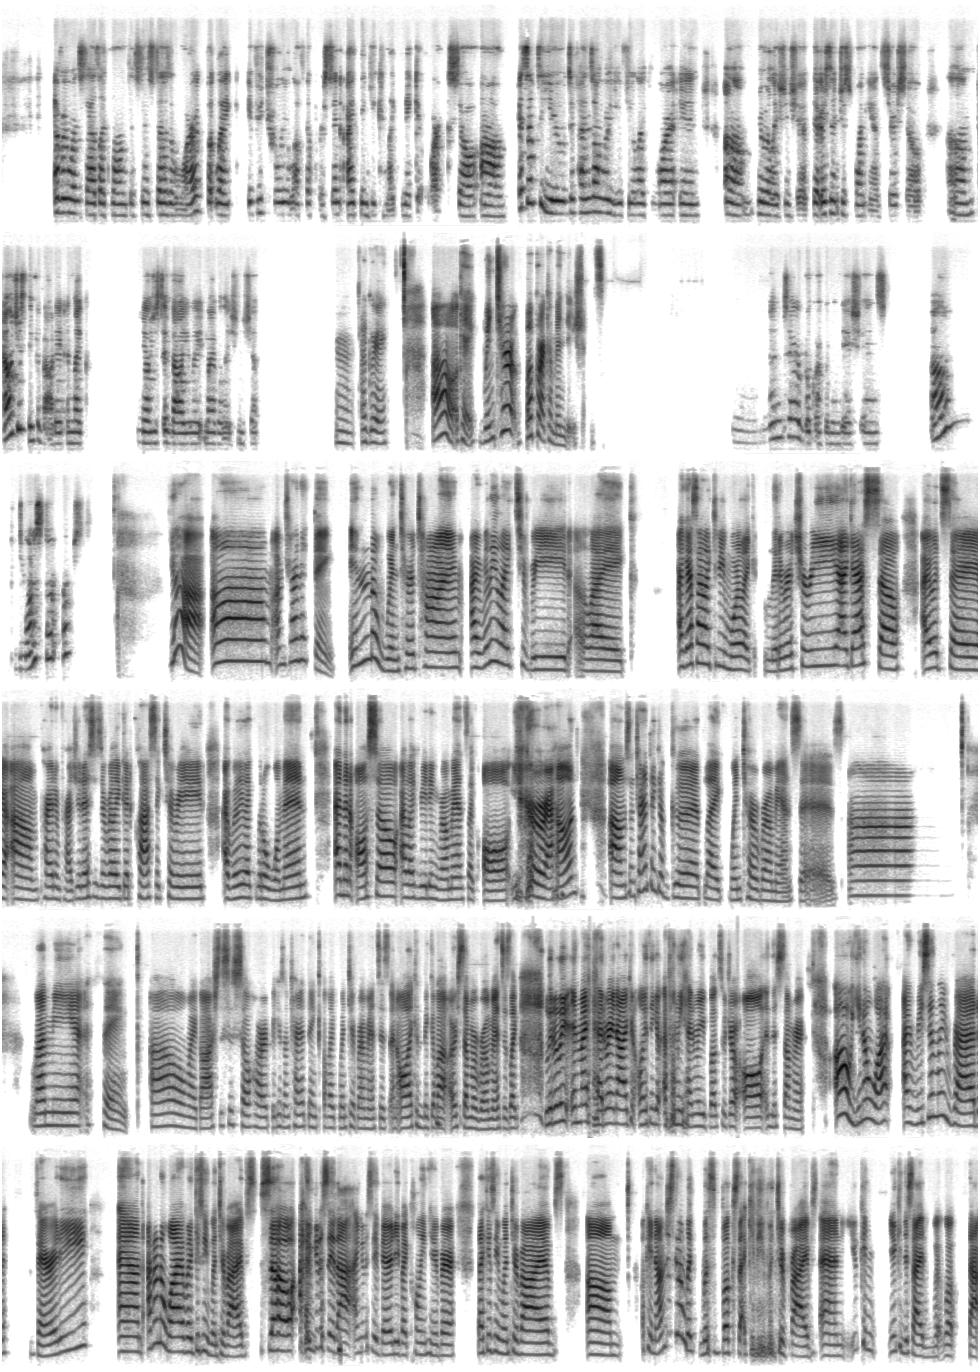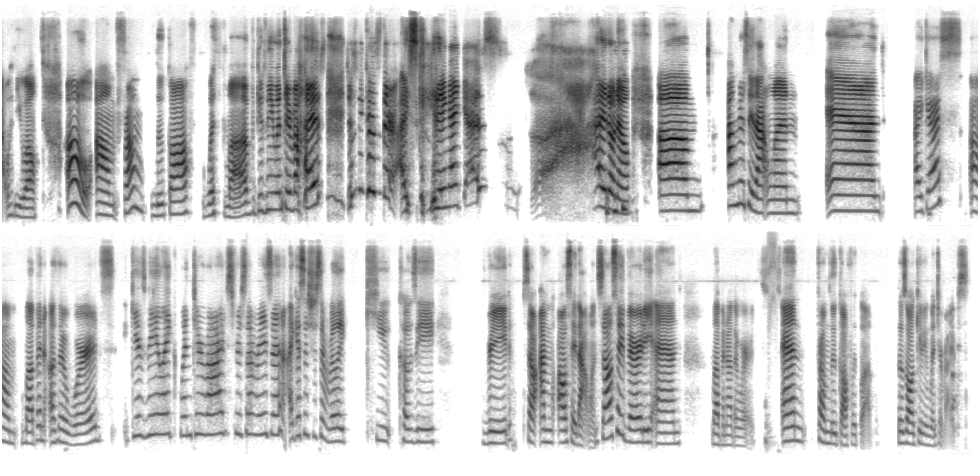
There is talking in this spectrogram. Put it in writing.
everyone says like long distance doesn't work but like if you truly love the person i think you can like make it work. So um it's up to you. Depends on where you feel like you are in um your relationship. There isn't just one answer so um i would just think about it and like you know just evaluate my relationship. Mm, agree. Oh okay. Winter book recommendations. Winter book recommendations. Um do you want to start first? Yeah. Um, I'm trying to think. In the winter time, I really like to read uh, like I guess I like to be more like literature I guess. So I would say um, Pride and Prejudice is a really good classic to read. I really like Little Woman. And then also I like reading romance like all year round. Um, so I'm trying to think of good like winter romances. Um, let me think. Oh my gosh, this is so hard because I'm trying to think of like winter romances and all I can think about are summer romances. Like literally in my head right now, I can only think of Emily Henry books, which are all in the summer. Oh, you know what? I recently read Verity and I don't know why, but it gives me winter vibes. So I'm gonna say that. I'm gonna say Verity by Colleen Hoover. That gives me winter vibes. Um, okay, now I'm just gonna like list books that give me winter vibes, and you can you can decide what, what that with you all. Oh, um, from Lukov with Love gives me winter vibes just because they're ice skating, I guess. I don't know. um, I'm gonna say that one, and I guess um, Love in Other Words gives me like winter vibes for some reason. I guess it's just a really cute, cozy read. So I'm I'll say that one. So I'll say Verity and Love in Other Words, and from Lukov with Love. Those all give me winter vibes.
